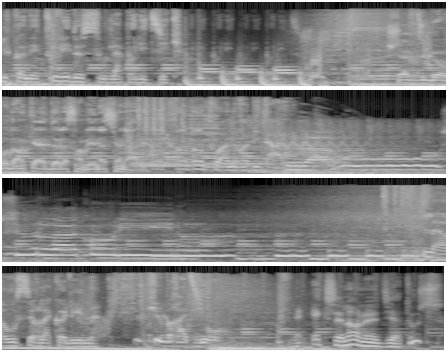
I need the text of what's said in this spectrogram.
Il connaît tous les dessous de la politique. Chef du bureau d'enquête de l'Assemblée nationale. Antoine Robitaille. Là-haut sur la colline. Là-haut sur la colline. Cube Radio. Mais excellent lundi à tous.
